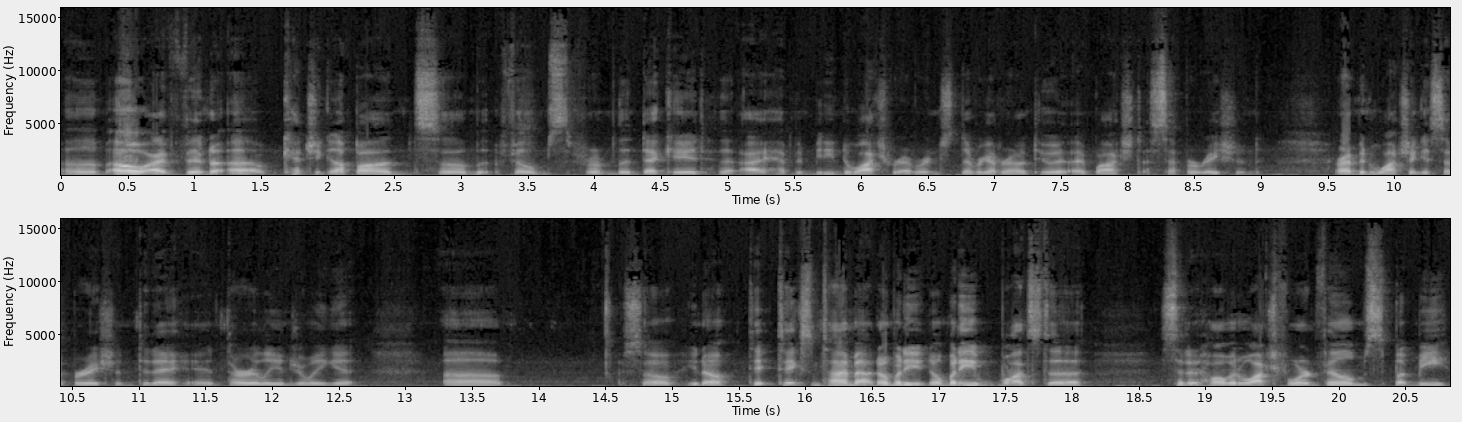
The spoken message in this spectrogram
um, oh, I've been uh, catching up on some films from the decade that I have been meaning to watch forever and just never got around to it. I watched a Separation, or I've been watching a Separation today and thoroughly enjoying it. Um, so you know, take take some time out. Nobody nobody wants to sit at home and watch foreign films, but me.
